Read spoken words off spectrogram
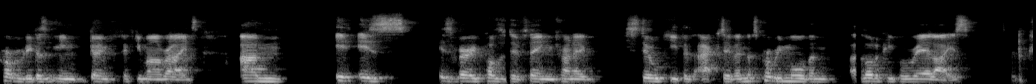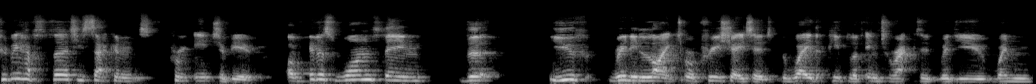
probably doesn't mean going for 50 mile rides, um, it is, is a very positive thing, trying to still keep as active. And that's probably more than a lot of people realize. Could we have 30 seconds from each of you of give us one thing that you've really liked or appreciated the way that people have interacted with you when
